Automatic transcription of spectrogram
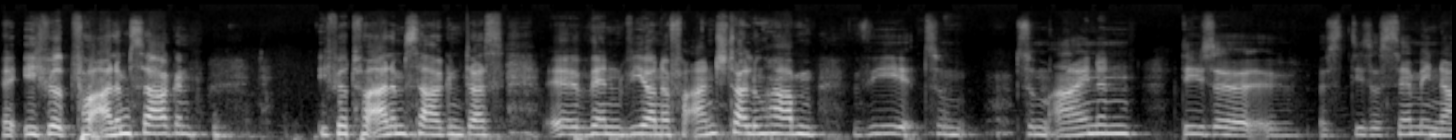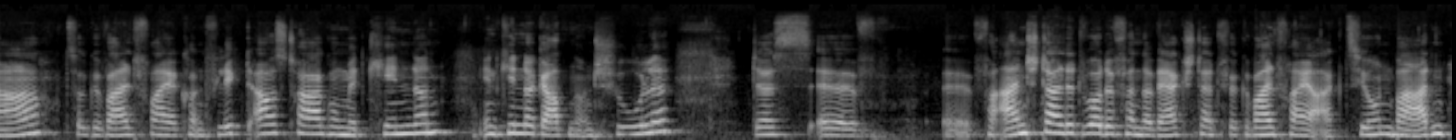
Äh, ich würde vor allem sagen, ich würde vor allem sagen, dass äh, wenn wir eine Veranstaltung haben, wie zum, zum einen diese, äh, dieses Seminar zur gewaltfreien Konfliktaustragung mit Kindern in Kindergarten und Schule, das äh, äh, veranstaltet wurde von der Werkstatt für gewaltfreie Aktion Baden.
